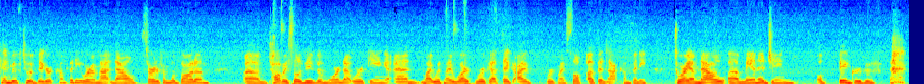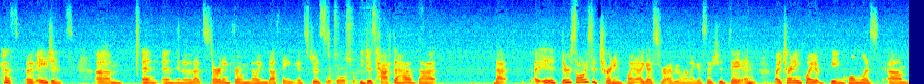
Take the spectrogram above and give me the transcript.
and moved to a bigger company where I'm at now. Started from the bottom, um, taught myself even more networking, and my with my work work ethic, I've worked myself up in that company to where I am now, uh, managing a big group of of agents. Um, and and you know that's starting from knowing nothing. It's just awesome. you just have to have that that it, there's always a turning point i guess for everyone i guess i should say and my turning point of being homeless um,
